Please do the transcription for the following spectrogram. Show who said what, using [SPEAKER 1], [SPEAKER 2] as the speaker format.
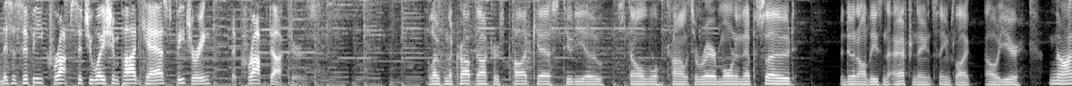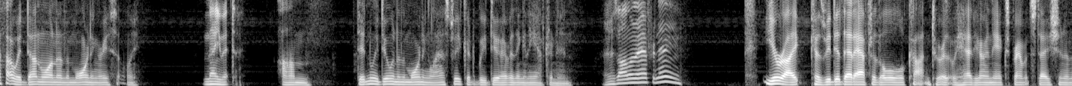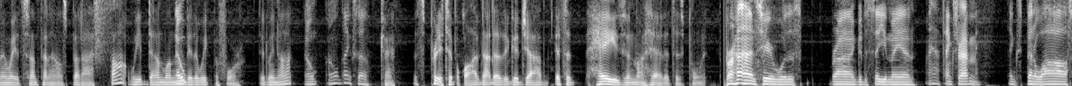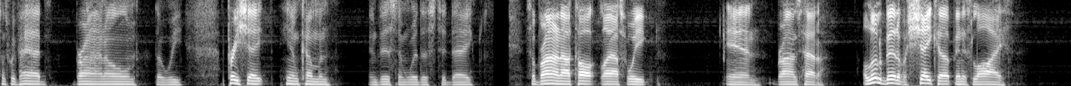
[SPEAKER 1] Mississippi Crop Situation Podcast featuring the Crop Doctors.
[SPEAKER 2] Hello from the Crop Doctors Podcast Studio, Stoneville. Tom, it's a rare morning episode. Been doing all these in the afternoon, it seems like all year.
[SPEAKER 3] No, I thought we'd done one in the morning recently.
[SPEAKER 2] Name it.
[SPEAKER 3] Um, didn't we do one in the morning last week, or did we do everything in the afternoon?
[SPEAKER 2] It was all in the afternoon.
[SPEAKER 3] You're right, because we did that after the little cotton tour that we had here on the experiment station, and then we had something else. But I thought we'd done one
[SPEAKER 2] Nope.
[SPEAKER 3] maybe the week before. Did we not?
[SPEAKER 2] Nope, I don't think so. Okay.
[SPEAKER 3] It's pretty typical. I've not done a good job. It's a haze in my head at this point.
[SPEAKER 2] Brian's here with us. Brian, good to see you, man.
[SPEAKER 4] Yeah, thanks for having me.
[SPEAKER 2] I think it's been a while since we've had Brian on, so we appreciate him coming and visiting with us today. So Brian and I talked last week, and Brian's had a, a little bit of a shakeup in his life.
